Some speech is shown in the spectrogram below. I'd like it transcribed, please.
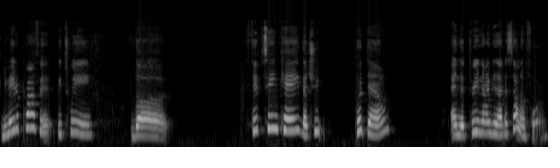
You made a profit between the 15K that you put down and the 390 that it's selling for.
